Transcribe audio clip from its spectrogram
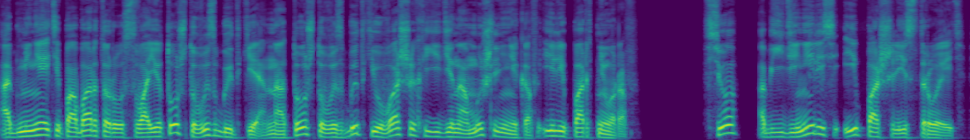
Обменяйте по бартеру свое то, что в избытке, на то, что в избытке у ваших единомышленников или партнеров. Все, объединились и пошли строить.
